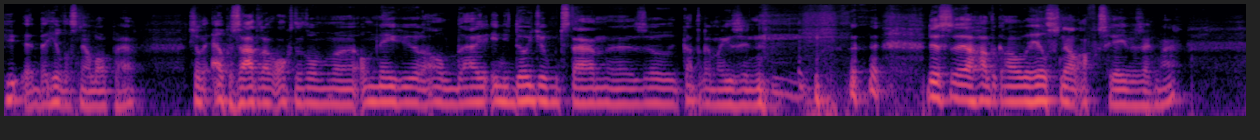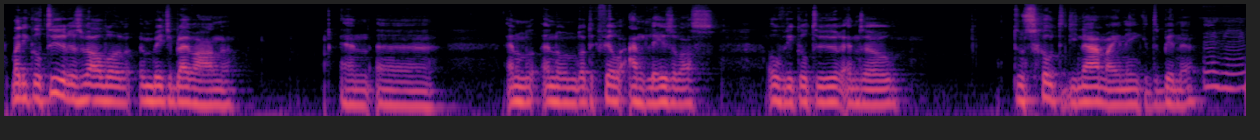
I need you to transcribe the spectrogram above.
heel- dat hield snel op. Hè. Als je dan elke zaterdagochtend om, eh, om 9 uur al daar in die dojo moet staan. eh, zo, ik had er helemaal geen zin in. dus eh, had ik al heel snel afgeschreven, zeg maar. Maar die cultuur is wel een- een beetje blijven hangen. En, eh, en, om, en omdat ik veel aan het lezen was over die cultuur en zo. Toen schoot die naam mij in één keer te binnen. Mhm.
